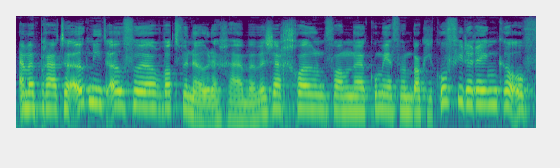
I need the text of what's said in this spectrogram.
En we praten ook niet over wat we nodig hebben. We zeggen gewoon van kom je even een bakje koffie drinken... of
